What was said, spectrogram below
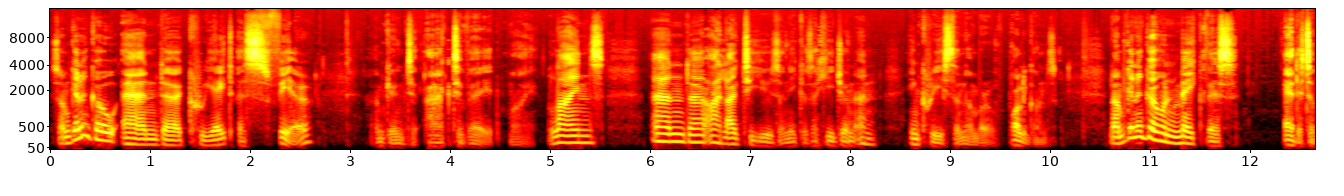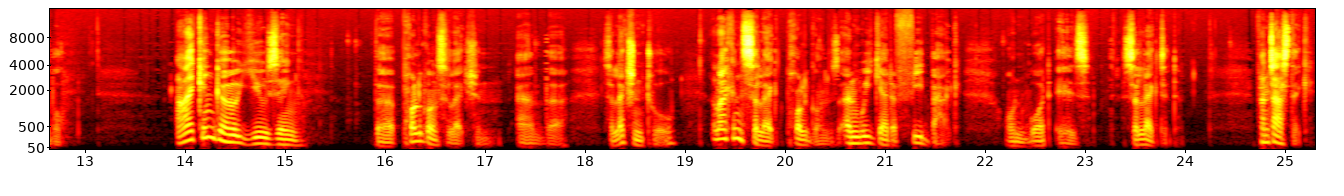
So I'm going to go and uh, create a sphere. I'm going to activate my lines, and uh, I like to use an icosahedron and increase the number of polygons. Now I'm going to go and make this editable. I can go using the polygon selection and the selection tool, and I can select polygons, and we get a feedback on what is selected. Fantastic.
